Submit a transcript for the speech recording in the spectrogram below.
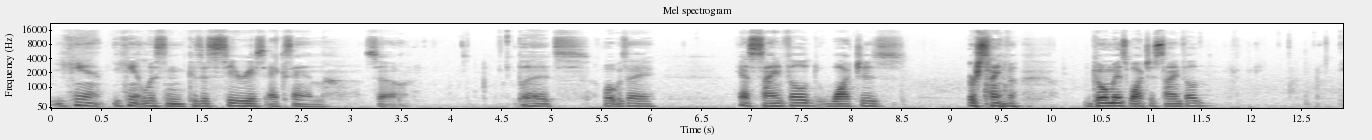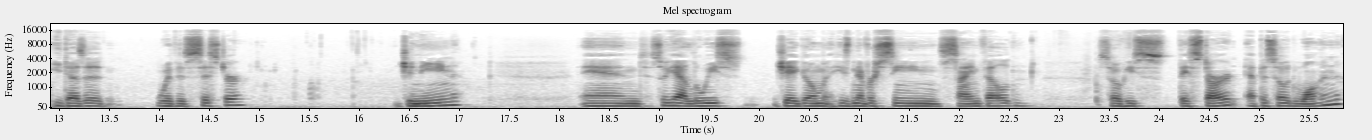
You can't. You can't listen because it's Sirius XM. So, but what was I? Yeah, Seinfeld watches, or Seinfeld, Gomez watches Seinfeld. He does it with his sister, Janine. And so, yeah, Luis J. Gomez, he's never seen Seinfeld. So he's they start episode one,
